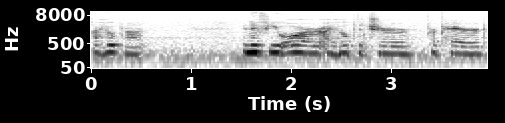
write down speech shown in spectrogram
I hope not. And if you are, I hope that you're prepared.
